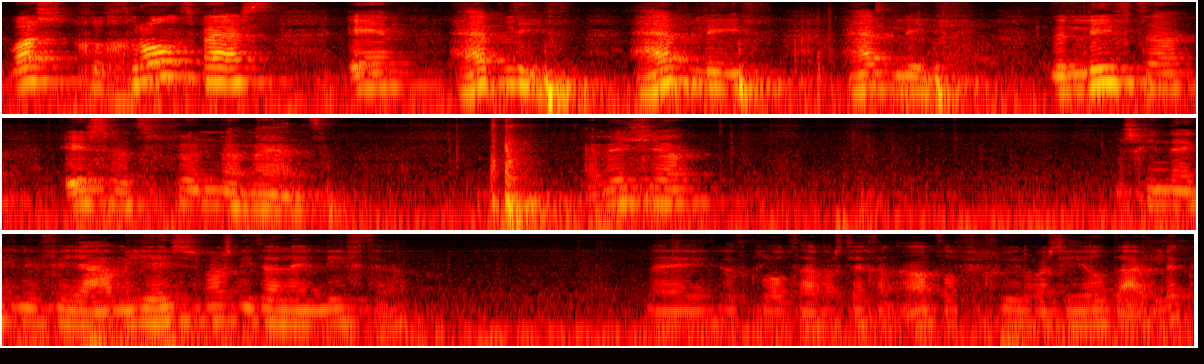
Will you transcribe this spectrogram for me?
was gegrondvest in heb lief. Heb lief, heb lief. De liefde is het fundament. Weet je, misschien denk je nu van ja, maar Jezus was niet alleen liefde. Nee, dat klopt. Hij was tegen een aantal figuren was hij heel duidelijk.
